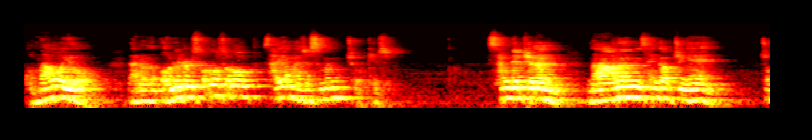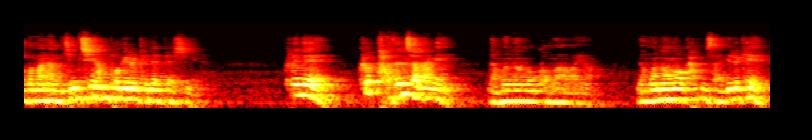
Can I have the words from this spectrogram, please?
고마워요. 라는 언어를 서로 서로 사용하셨으면 좋겠습니다. 상대편은 많은 생각 중에 조그마한 김치 한 포기를 대접했습니다. 그런데 그 받은 사람이 너무너무 고마워요. 너무너무 감사. 이렇게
